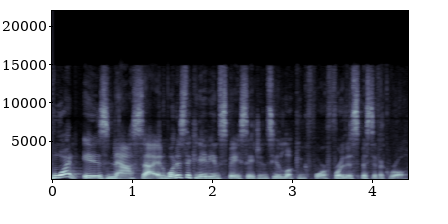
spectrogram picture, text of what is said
what is NASA and what is the Canadian Space Agency looking for for this specific role?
